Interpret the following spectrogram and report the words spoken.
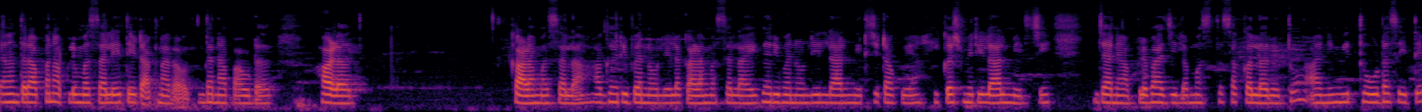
त्यानंतर आपण आपले मसाले ते टाकणार आहोत. धना पावडर हळद काळा मसाला. हा घरी बनवलेला काळा मसाला आहे. घरी बनवलेली लाल मिरची टाकूया. ही कश्मीरी लाल मिरची ज्याने आपल्या भाजीला मस्त असा कलर येतो. आणि मी थोडंसं इथे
